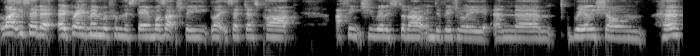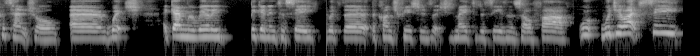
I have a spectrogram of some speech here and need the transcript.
like you said, a, a great memory from this game was actually, like you said, Jess Park. I think she really stood out individually and um, really shown her potential, um, which again we're really beginning to see with the the contributions that she's made to the season so far. W- would you like to see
